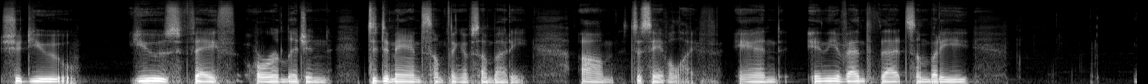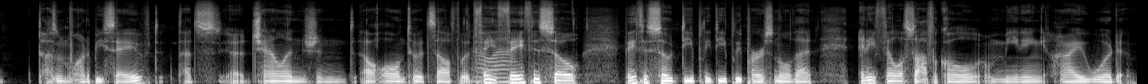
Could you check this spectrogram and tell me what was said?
should you use faith or religion to demand something of somebody um, to save a life. And in the event that somebody doesn't want to be saved, that's a challenge and all unto itself. But Oh, faith, wow. faith is so faith is so deeply, deeply personal that any philosophical meaning I would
